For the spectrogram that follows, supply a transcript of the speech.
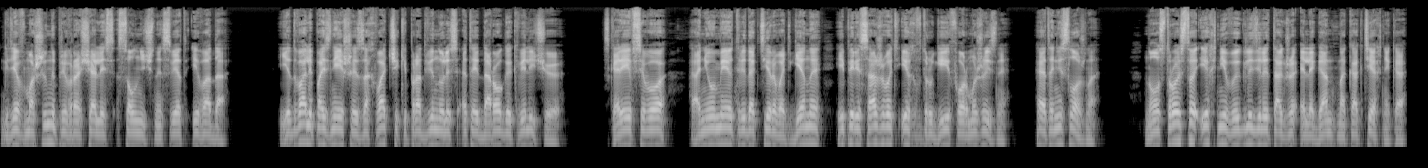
где в машины превращались солнечный свет и вода. Едва ли позднейшие захватчики продвинулись этой дорогой к величию. Скорее всего, они умеют редактировать гены и пересаживать их в другие формы жизни. Это несложно но устройства их не выглядели так же элегантно, как техника,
